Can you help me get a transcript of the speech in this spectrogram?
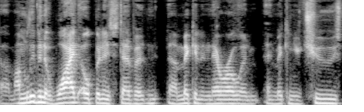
Um, I'm leaving it wide open instead of uh, making it narrow and, and making you choose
